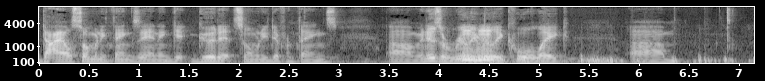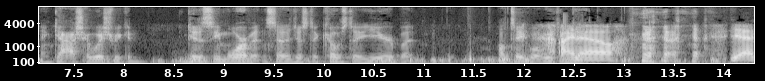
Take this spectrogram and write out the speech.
dial so many things in and get good at so many different things. Um, it is a really Mhm. really cool lake, um, and gosh, I wish we could get to see more of it instead of just a coast of a year. But I'll take what we can. I know. know. Yeah,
